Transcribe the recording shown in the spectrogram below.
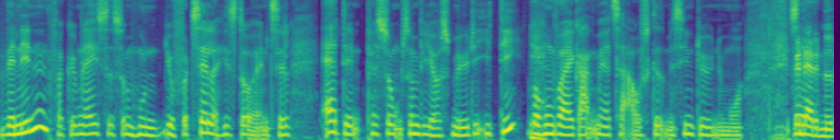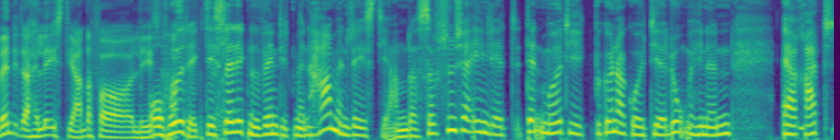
veninden fra gymnasiet, som hun jo fortæller historien til, er den person, som vi også mødte i de, ja. hvor hun var i gang med at tage afsked med sin døende mor. Så men er det nødvendigt at have læst de andre for at læse? Overhovedet ikke. Det er slet ikke nødvendigt, men har man læst de andre, så synes jeg egentlig, at den måde, de begynder at gå i dialog med hinanden, er ret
